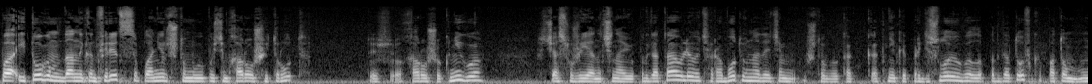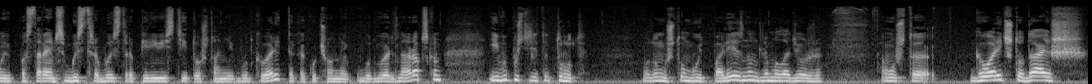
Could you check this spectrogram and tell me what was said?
По итогам данной конференции планируется, что мы выпустим хороший труд, то есть хорошую книгу. Сейчас уже я начинаю ее подготавливать, работаю над этим, чтобы как, как некое предисловие была подготовка. Потом мы постараемся быстро-быстро перевести то, что они будут говорить, так как ученые будут говорить на арабском, и выпустить этот труд – я думаю, что он будет полезным для молодежи, потому что говорить, что Даиш,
